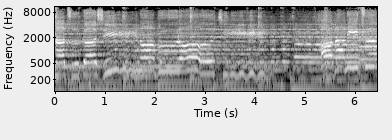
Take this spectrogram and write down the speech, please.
懐かしのブローチ。肌に冷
